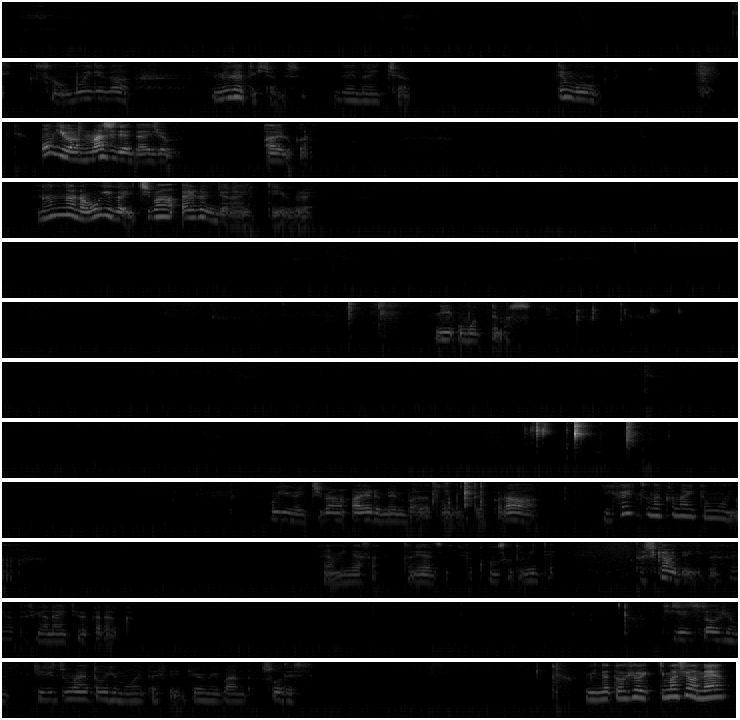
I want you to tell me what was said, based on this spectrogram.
そう思い出が蘇ってきちゃうんです。で泣いちゃう。でもオギはマジで大丈夫。会えるから。なんならオギが一番会えるんじゃないっていうぐらい。に思ってます。オギが一番会えるメンバーだと思ってるから意外と泣かないと思うな。じゃあ皆さん。とりあえずじゃあコンサート見て確かめてみてください。私が泣いてるかどうか。期日投票期日前投票も終えたし準備バンド。そうです。みんな投票行きましょうね。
